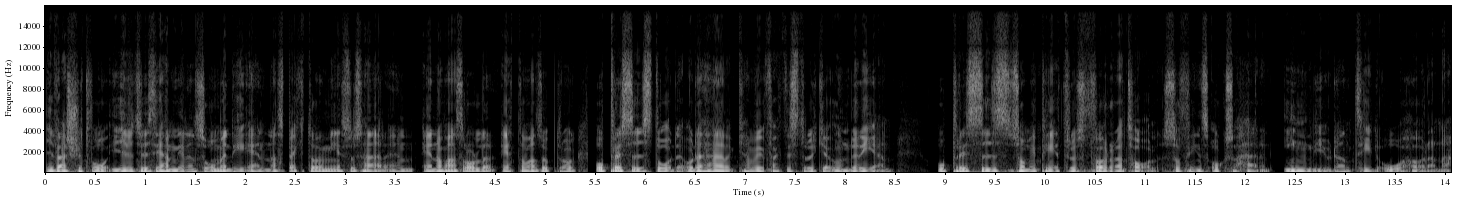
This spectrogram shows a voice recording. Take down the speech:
I vers 22, givetvis är han mer än så, men det är en aspekt av Jesus här, en, en av hans roller, ett av hans uppdrag. Och precis står det, och det här kan vi faktiskt stryka under igen. Och precis som i Petrus förra tal så finns också här en inbjudan till åhörarna.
